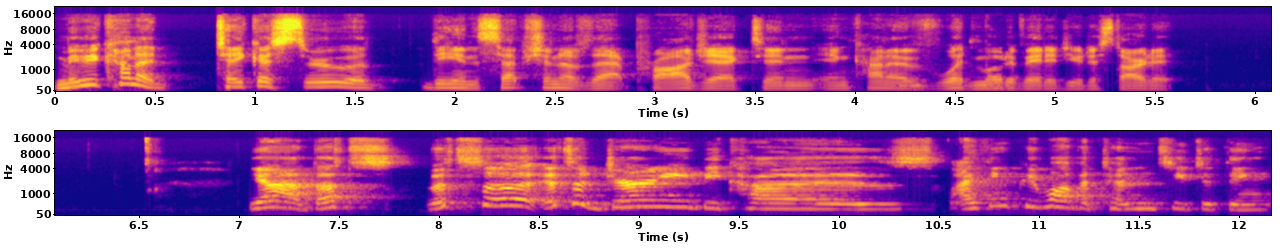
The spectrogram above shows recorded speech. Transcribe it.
maybe kind of take us through uh, the inception of that project and, and kind of what motivated you to start it. Yeah, that's that's a it's a journey because I think people have a tendency to think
